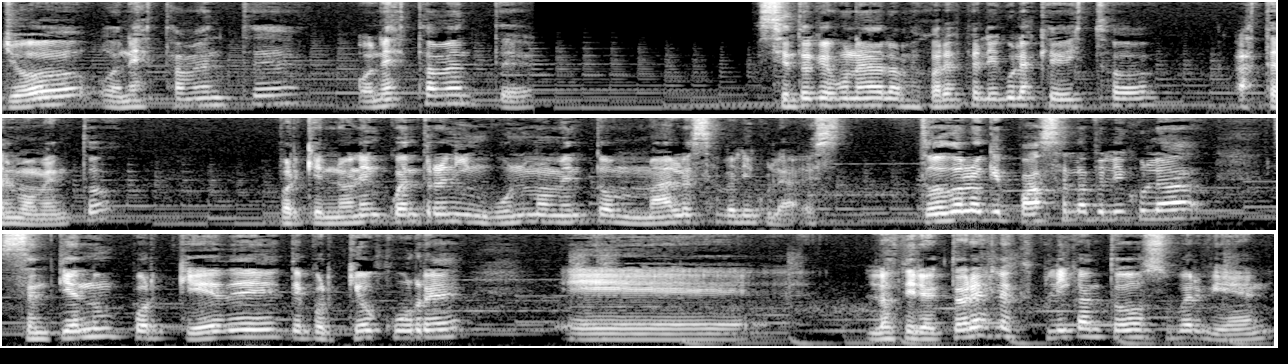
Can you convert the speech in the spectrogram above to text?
Yo, honestamente, honestamente, siento que es una de las mejores películas que he visto hasta el momento. Porque no le encuentro ningún momento malo a esa película. Es todo lo que pasa en la película se entiende un porqué de, de por qué ocurre. Eh, los directores lo explican todo súper bien.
